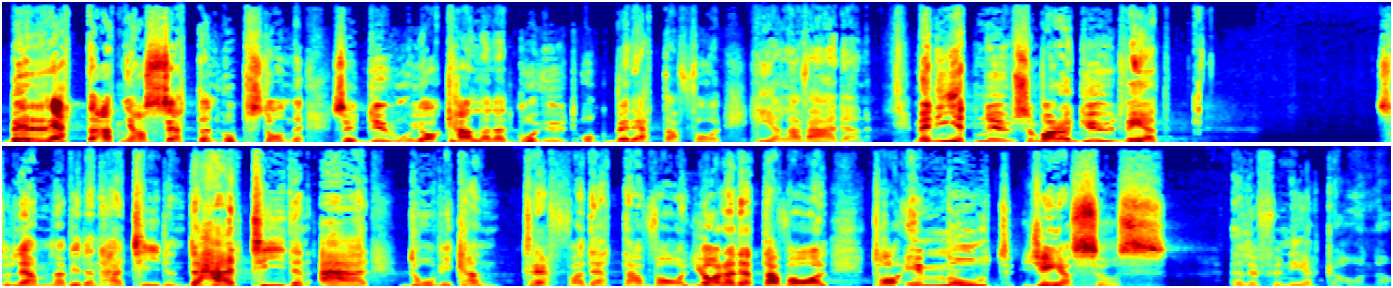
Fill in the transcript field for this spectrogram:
Berätta att ni har sett den uppståndne. Så är du och jag kallade att gå ut och berätta för hela världen. Men i ett nu som bara Gud vet, så lämnar vi den här tiden. Den här tiden är då vi kan träffa detta val, göra detta val. Ta emot Jesus eller förneka honom.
